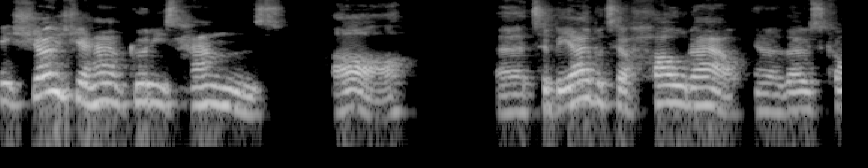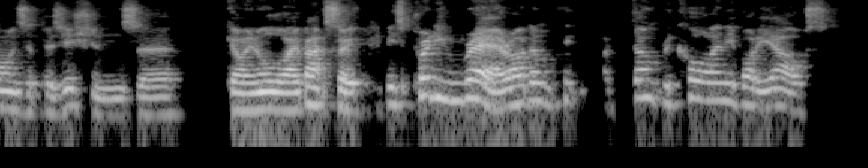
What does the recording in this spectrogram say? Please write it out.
it shows you how good his hands are uh, to be able to hold out, you know, those kinds of positions uh, going all the way back. So it's pretty rare. I don't think I don't recall anybody else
